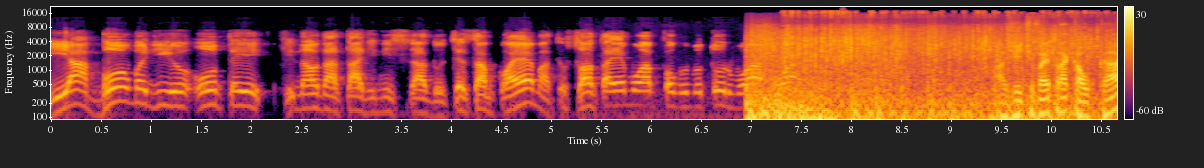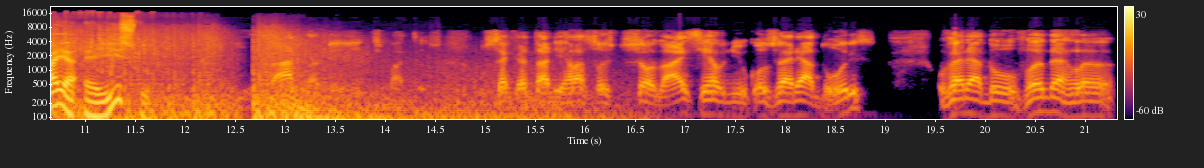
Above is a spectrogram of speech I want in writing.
E a bomba de ontem, final da tarde, início da noite, você sabe qual é, Matheus? Solta aí, Moab, fogo no turbo, Moab, A gente vai para Calcaia, é isto? Exatamente, secretário de Relações Institucionais se reuniu com os vereadores. O vereador Vanderlan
